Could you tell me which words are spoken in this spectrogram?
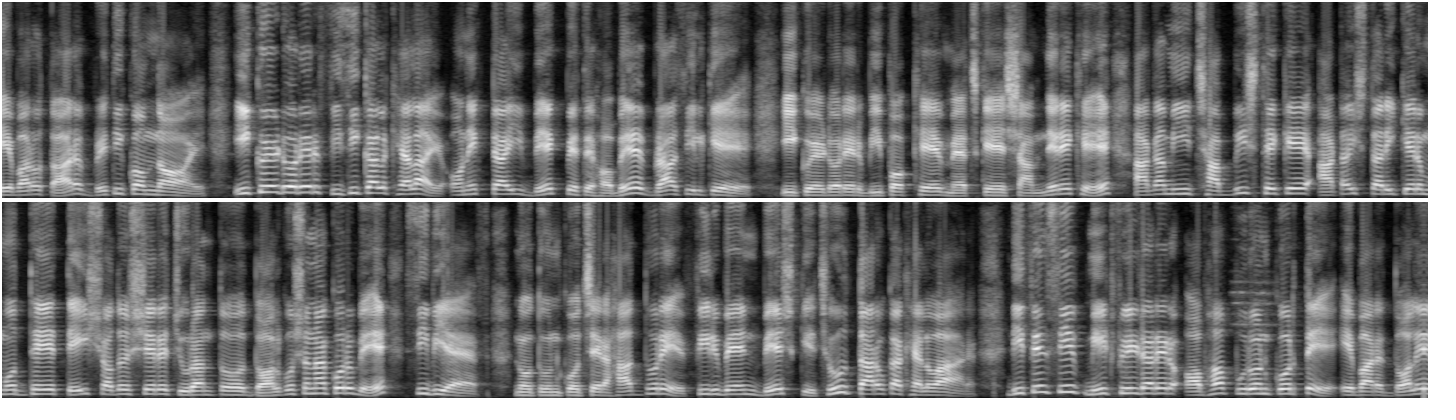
এবারও তার ব্যতিক্রম নয়। ইকুয়েডরের ফিজিক্যাল খেলায় অনেকটাই বেগ পেতে হবে ব্রাজিলকে। ইকুয়েডরের বিপক্ষে ম্যাচকে সামনে রেখে আগামী ছাব্বিশ থেকে আটাইশ তারিখের মধ্যে তেইশ সদস্যের চূড়ান্ত দল ঘোষণা করবে সিবিএফ। নতুন কোচের হাত ধরে ফিরবেন বেশ কিছু তারকা খেলোয়াড়। ডিফেন্সিভ মিডফিল্ডারের অভাব পূরণ করতে এবার দলে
